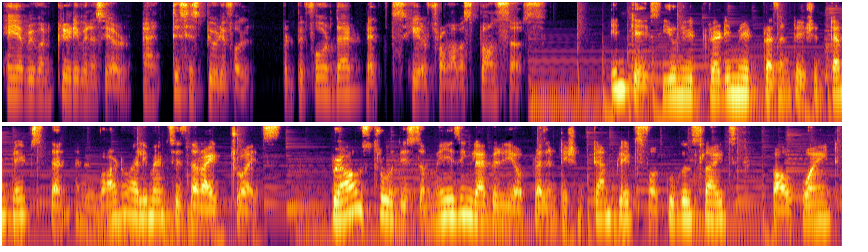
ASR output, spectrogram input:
Hey everyone, Creative Venus here, and this is beautiful. But before that, let's hear from our sponsors. In case you need ready-made presentation templates, then Envato Elements is the right choice. Browse through this amazing library of presentation templates for Google Slides, PowerPoint,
